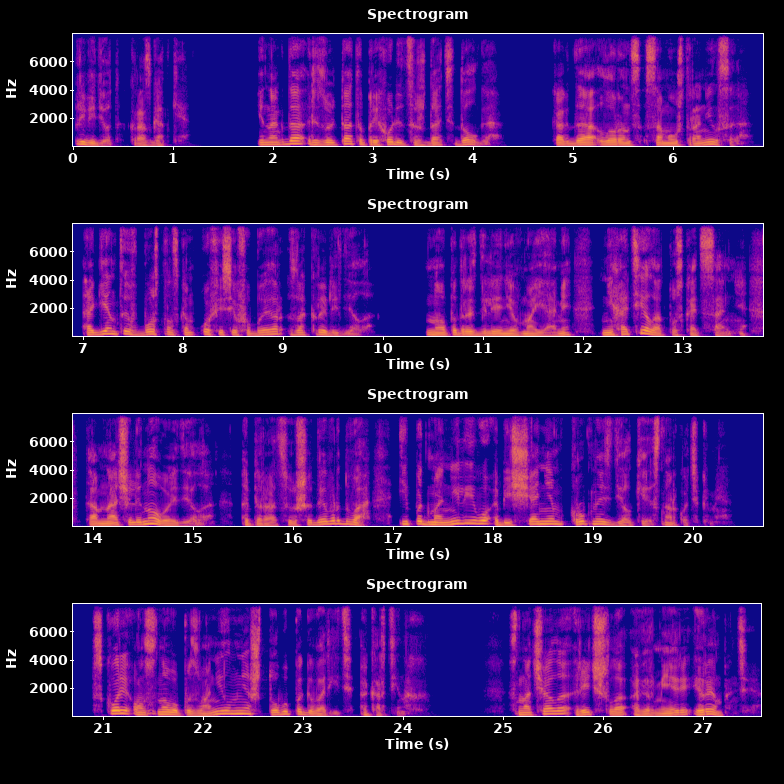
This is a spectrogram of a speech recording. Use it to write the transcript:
приведет к разгадке. Иногда результата приходится ждать долго. Когда Лоренс самоустранился, агенты в бостонском офисе ФБР закрыли дело. Но подразделение в Майами не хотело отпускать Санни. Там начали новое дело — операцию «Шедевр-2» и подманили его обещанием крупной сделки с наркотиками. Вскоре он снова позвонил мне, чтобы поговорить о картинах. Сначала речь шла о Вермеере и Ремпанте,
